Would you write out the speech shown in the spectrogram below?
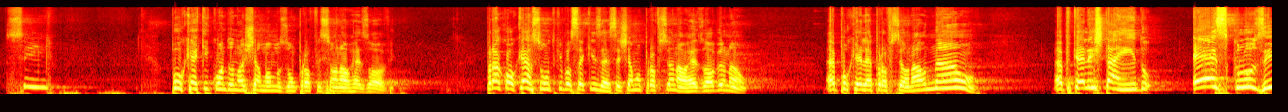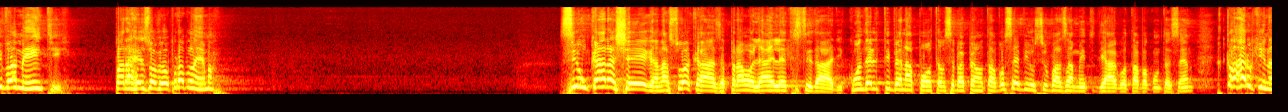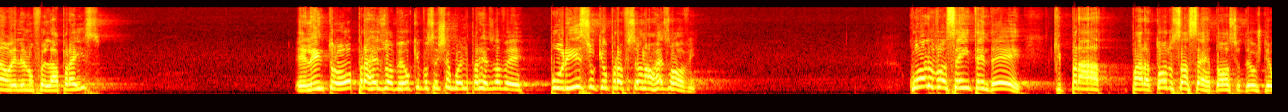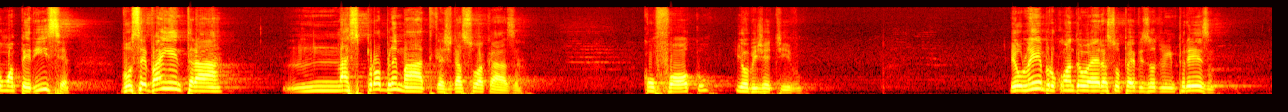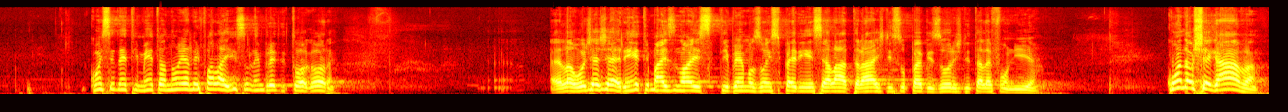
Sim. Por que é que quando nós chamamos um profissional resolve? Para qualquer assunto que você quiser, você chama um profissional, resolve ou não? É porque ele é profissional? Não. É porque ele está indo exclusivamente para resolver o problema. Se um cara chega na sua casa para olhar a eletricidade, quando ele estiver na porta, você vai perguntar: Você viu se o vazamento de água estava acontecendo? Claro que não, ele não foi lá para isso. Ele entrou para resolver o que você chamou ele para resolver. Por isso que o profissional resolve. Quando você entender que pra, para todo sacerdócio Deus deu uma perícia, você vai entrar nas problemáticas da sua casa, com foco e objetivo. Eu lembro quando eu era supervisor de uma empresa, coincidentemente eu não ia nem falar isso, lembrei de tu agora. Ela hoje é gerente, mas nós tivemos uma experiência lá atrás de supervisores de telefonia. Quando eu chegava,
